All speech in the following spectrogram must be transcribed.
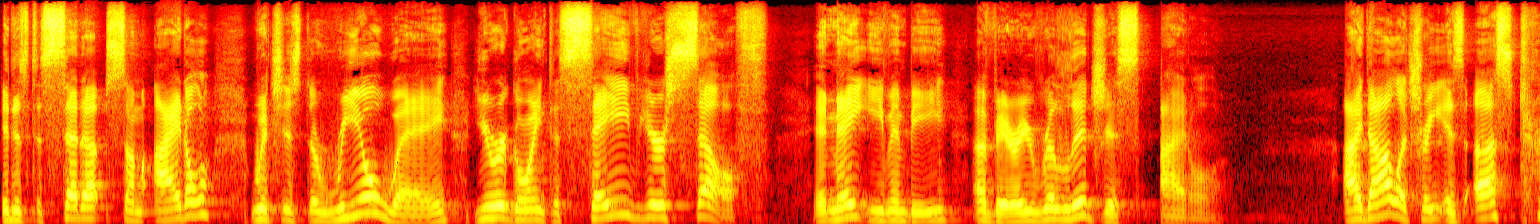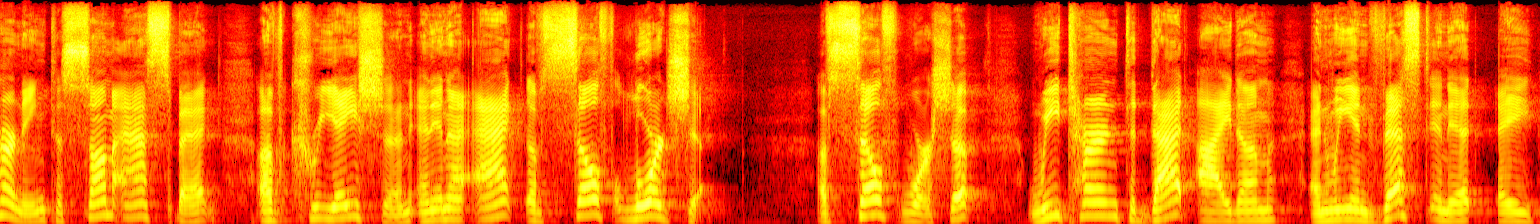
It is to set up some idol, which is the real way you are going to save yourself. It may even be a very religious idol. Idolatry is us turning to some aspect of creation and in an act of self lordship, of self worship, we turn to that item and we invest in it a,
